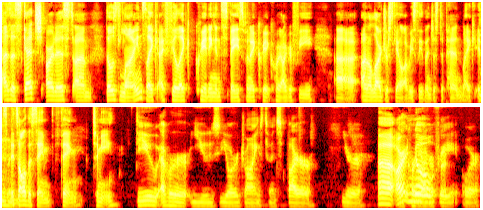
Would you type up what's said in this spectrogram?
as a sketch artist, um, those lines, like I feel like creating in space when I create choreography uh, on a larger scale, obviously, than just a pen. Like it's Mhm. it's all the same thing to me. Do you ever use your drawings to inspire your, Uh, art, no, choreography or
